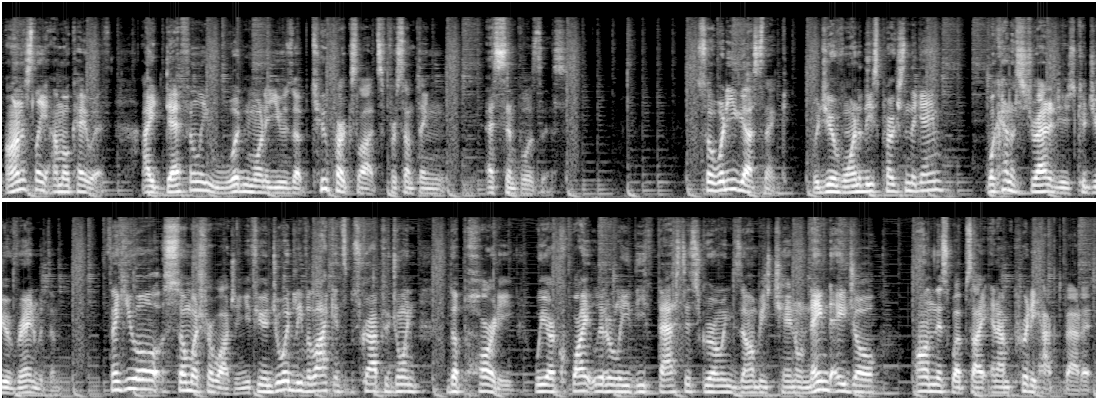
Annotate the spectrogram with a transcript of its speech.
honestly I'm okay with. I definitely wouldn't want to use up two perk slots for something as simple as this. So what do you guys think? Would you have wanted these perks in the game? What kind of strategies could you have ran with them? Thank you all so much for watching. If you enjoyed, leave a like and subscribe to join the party. We are quite literally the fastest growing zombies channel named Ajoll on this website and I'm pretty hyped about it.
